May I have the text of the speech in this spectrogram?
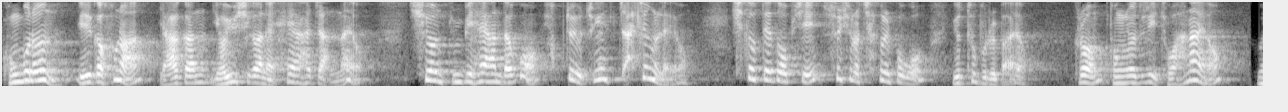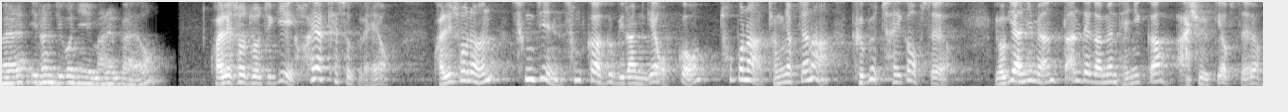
공부는 일과 후나 야간 여유 시간에 해야 하지 않나요? 시험 준비해야 한다고 협조 요청에 짜증을 내요. 시도 때도 없이 수시로 책을 보고 유튜브를 봐요. 그럼 동료들이 좋아하나요? 왜 이런 직원이 많을까요? 관리소 조직이 허약해서 그래요. 관리소는 승진, 성과급이라는 게 없고 초보나 경력자나 급여 차이가 없어요. 여기 아니면 딴 데 가면 되니까 아쉬울 게 없어요.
